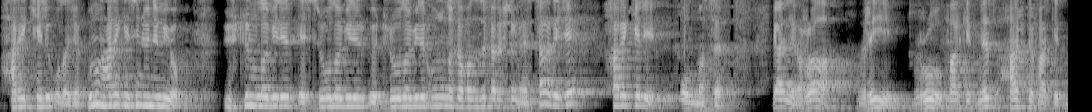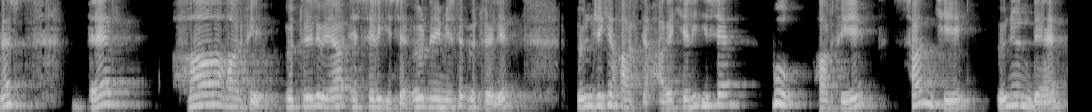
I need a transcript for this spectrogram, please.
harekeli olacak. Bunun harekesinin önemi yok. Üstün olabilir, esri olabilir, ötrü olabilir. Onunla kafanızı karıştırmayın. Sadece harekeli olması yani ra, ri, ru fark etmez, harf de fark etmez. Eğer ha harfi ötreli veya eseli ise, örneğimizde ötreli, önceki harfte harekeli ise bu harfi sanki önünde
